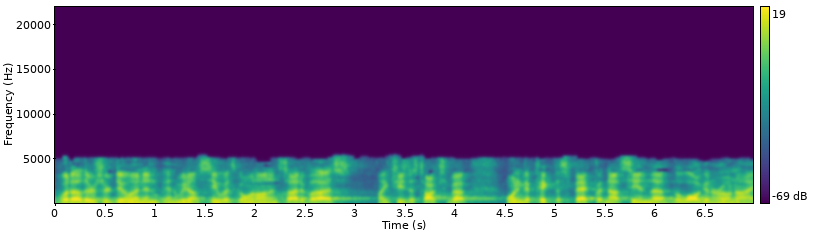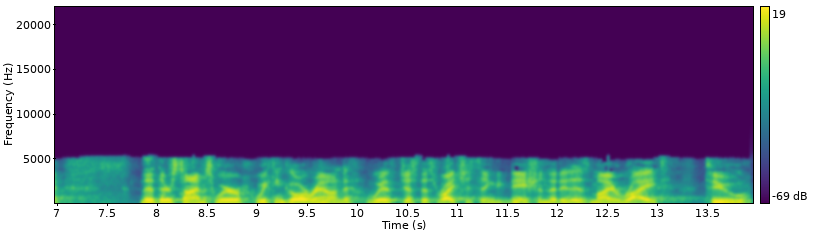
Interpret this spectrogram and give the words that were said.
what others are doing and, and we don't see what's going on inside of us, like Jesus talks about wanting to pick the speck but not seeing the, the log in our own eye that there's times where we can go around with just this righteous indignation that it is my right to,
